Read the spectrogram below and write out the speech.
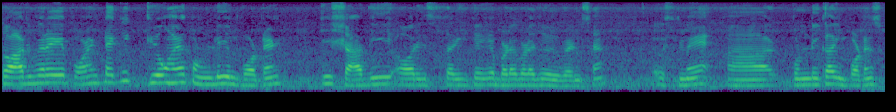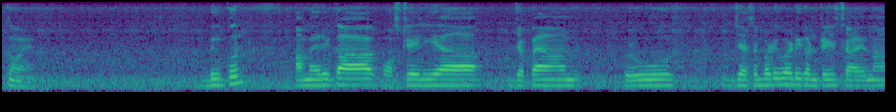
सो so, आज मेरा ये पॉइंट है कि क्यों है कुंडली इम्पोर्टेंट कि शादी और इस तरीके के बड़े बड़े जो इवेंट्स हैं उसमें कुंडली का इम्पोर्टेंस क्यों है? बिल्कुल अमेरिका ऑस्ट्रेलिया जापान रूस जैसे बड़ी बड़ी कंट्रीज़ चाइना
